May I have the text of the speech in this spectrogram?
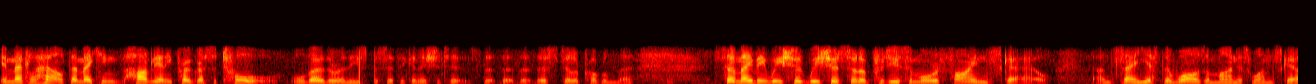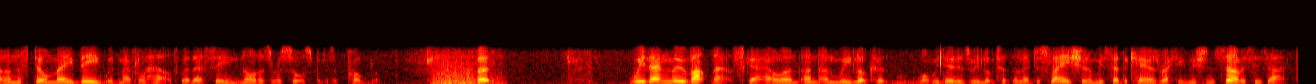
in mental health they're making hardly any progress at all, although there are these specific initiatives. That, that, that there's still a problem there. So maybe we should we should sort of produce a more refined scale and say yes, there was a minus one scale, and there still may be with mental health, where they're seen not as a resource but as a problem. But we then move up that scale and, and, and we look at what we did is we looked at the legislation and we said the Carers Recognition Services Act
